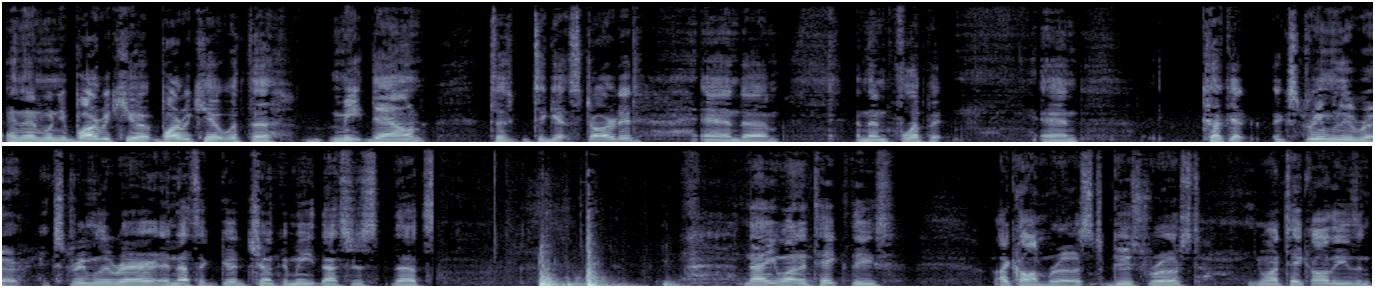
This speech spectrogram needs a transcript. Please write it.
And then when you barbecue it, barbecue it with the meat down to, to get started, and um, and then flip it. And cook it extremely rare, extremely rare, and that's a good chunk of meat. That's just, that's, now you want to take these, I call them roast, goose roast. You want to take all these and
